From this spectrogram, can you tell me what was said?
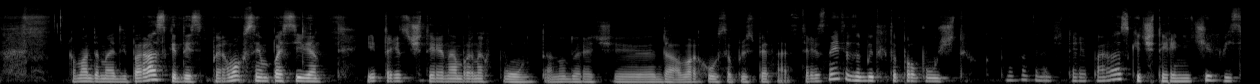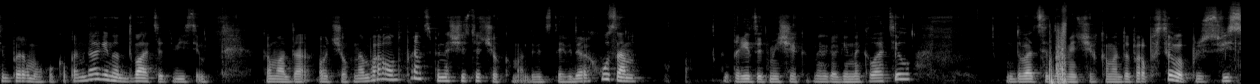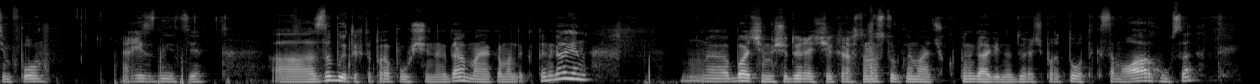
Команда має дві поразки, 10 перемог в своєму пасіві і 34 набраних пункта. Ну, до речі, да, в Архуса плюс 15 різниця забитих та пропущених. Копенгагена 4 поразки, 4 нічих, 8 перемог. У Копенгагена 28 команда очок набрала. Ну, в принципі, на 6 очок команда відстає від Архуса. 30 м'ячів Копенгаген наколотив. 22 м'ячів команда пропустила, плюс 8 по різниці а, забитих та пропущених. Да? Має команда Копенгаген. Е, Бачимо, що, до речі, якраз на наступний матч Копенгагена, до речі, проти так само Аргуса.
